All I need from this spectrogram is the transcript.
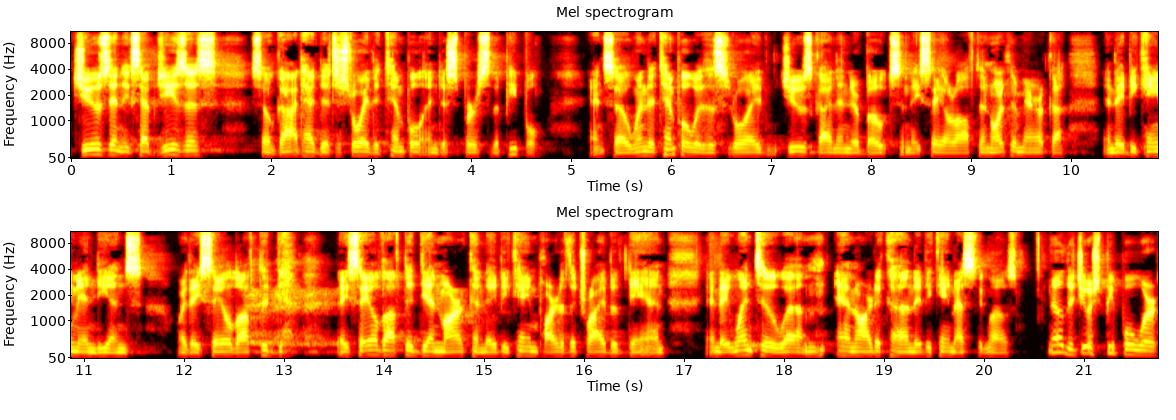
Jews didn't accept Jesus, so God had to destroy the temple and disperse the people. And so when the temple was destroyed, Jews got in their boats and they sailed off to North America and they became Indians or they sailed off to they sailed off to Denmark and they became part of the tribe of Dan and they went to um, Antarctica and they became Eskimos. No, the Jewish people were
